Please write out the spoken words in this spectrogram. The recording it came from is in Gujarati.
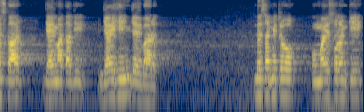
નમસ્કાર, જય માતાજી, જય હિન્દ, જય ભારત. દર્શક મિત્રો, હું મહેશ સોલંકી.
